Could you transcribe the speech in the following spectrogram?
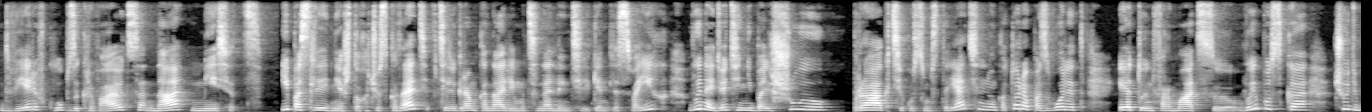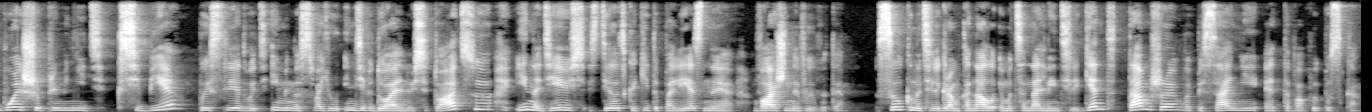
двери в клуб закрываются на месяц. И последнее, что хочу сказать, в телеграм-канале «Эмоциональный интеллигент для своих» вы найдете небольшую практику самостоятельную, которая позволит эту информацию выпуска чуть больше применить к себе, поисследовать именно свою индивидуальную ситуацию и, надеюсь, сделать какие-то полезные, важные выводы. Ссылка на телеграм-канал «Эмоциональный интеллигент» там же в описании этого выпуска.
